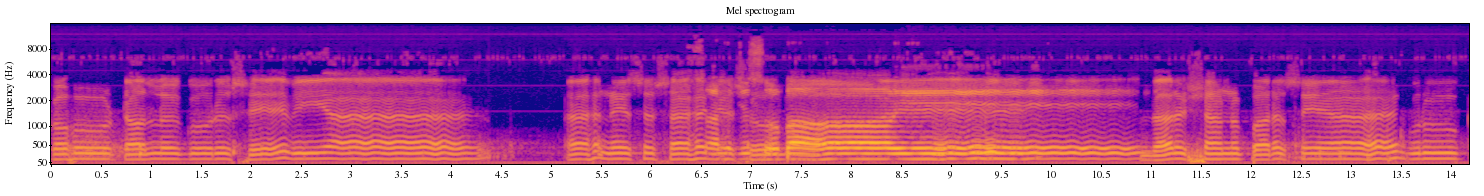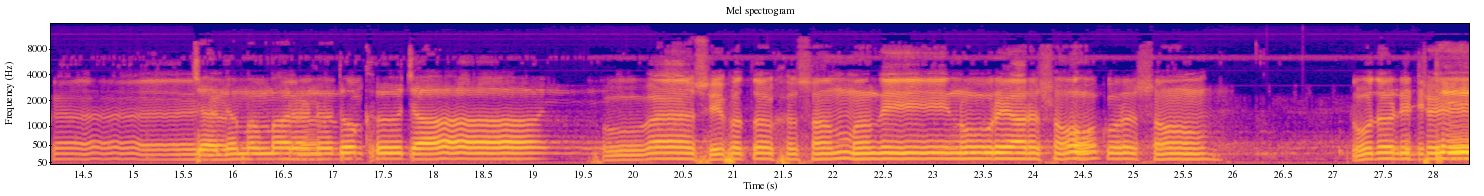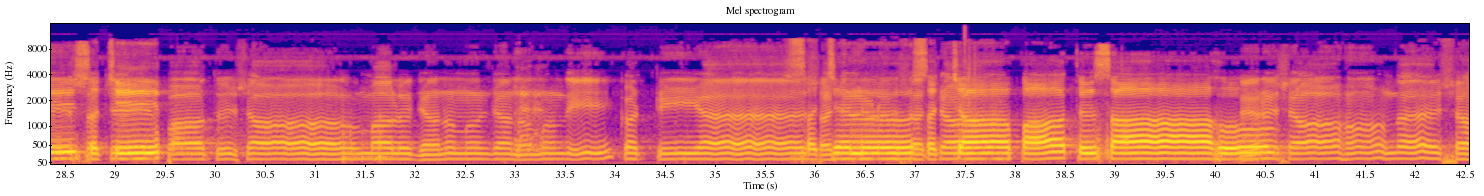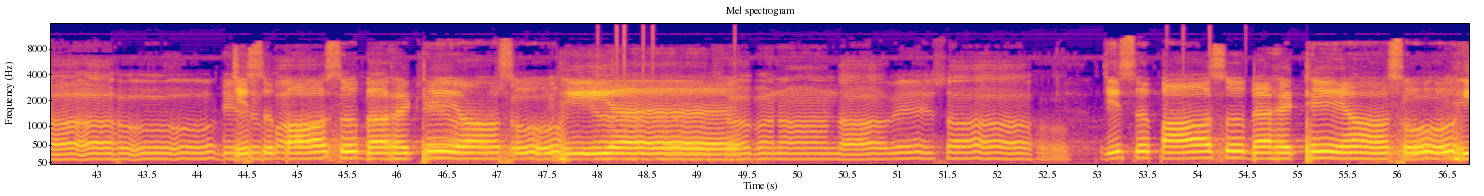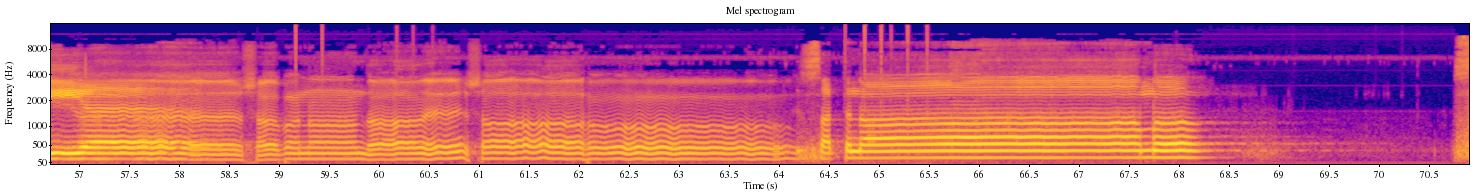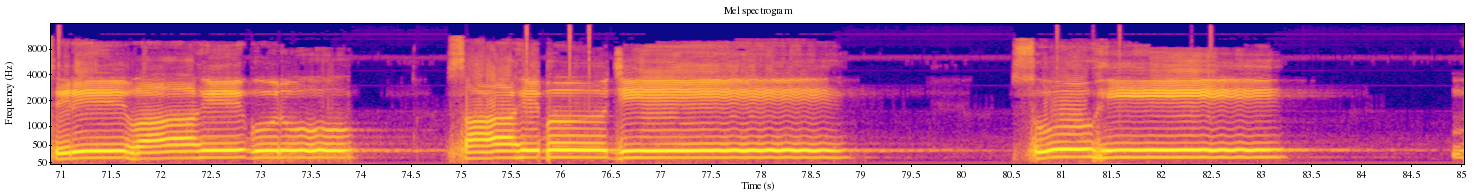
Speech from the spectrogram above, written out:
ਕਹੋ ਟਲ ਗੁਰ ਸੇਵੀਐ ਅਹਨਿਸ ਸਹਜ ਸੁਭਾਏ। ਦਰਸ਼ਨ ਪਰਸਿਆ ਗੁਰੂ ਕੈ। ਜਨਮ ਮਰਨ ਦੁਖ ਜਾਏ। ਹੋਵੈ ਸਿਫਤ ਖਸਮ ਦੀ ਨੂਰ ਅਰਸੋਂ ਕੁਰਸੋਂ। ਤੁਧ ਡਿਠੇ ਸੱਚੇ ਪਾਤਸ਼ਾਹ ਮਲ ਜਨਮ ਜਨਮ ਦੀ ਕਟਿਐ। ਸੱਜਣ ਸੱਚਾ ਪਾਤ ਸਾਹੋ ਫਿਰ ਸ਼ਾਹਾਂ ਦਾ ਸ਼ਾਹੋ। ਜਿਸ ਪਾਸ ਬੈਠਿਆ ਸੋਹੀਐ। ਸਭਨਾਂ ਦਾ ਵਿਸਾਹੋ ਜਿਸ ਪਾਸ ਬੈਠਿਆ ਸੋਹੀਐ। ਸਭਨਾਂ ਦਾ ਵਿਸਾਹੋ ਸਤਨਾਮ ਸ੍ਰੀ ਵਾਹਿਗੁਰੂ ਸਾਹਿਬ ਜੀ।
